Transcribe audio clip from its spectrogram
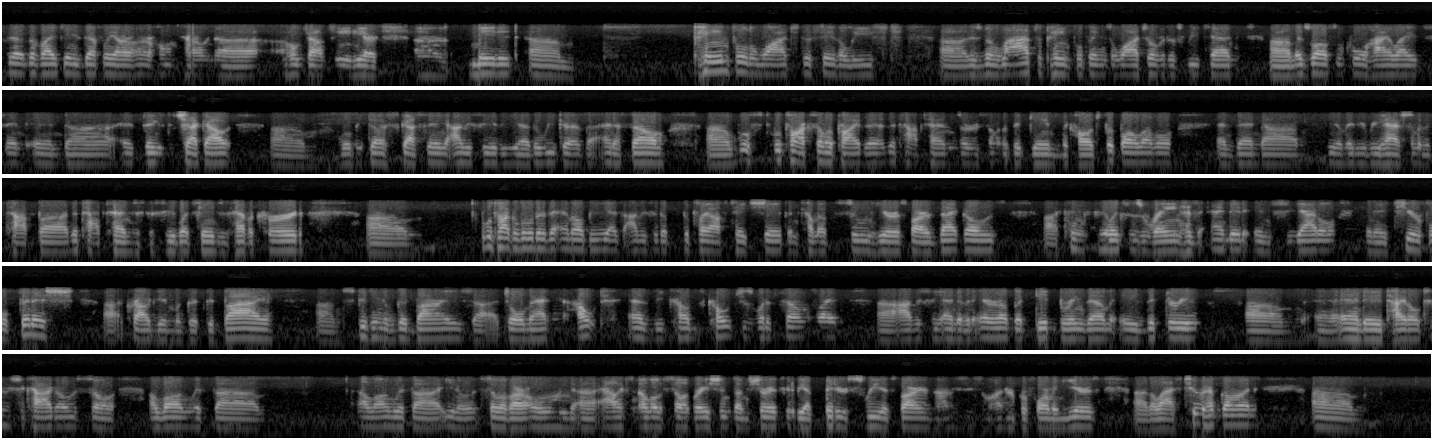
the the Vikings definitely are our hometown uh, hometown scene here. Uh, made it um, painful to watch, to say the least. Uh, there's been lots of painful things to watch over this weekend, um, as well as some cool highlights and and, uh, and things to check out. Um, we'll be discussing obviously the uh, the week of NFL. Uh, we'll we'll talk some of probably the, the top tens or some of the big games in the college football level, and then um, you know maybe rehash some of the top uh, the top ten just to see what changes have occurred. Um, we'll talk a little bit of the MLB as obviously the, the playoffs take shape and come up soon here as far as that goes. Uh, King Felix's reign has ended in Seattle in a tearful finish. Uh, crowd gave him a good goodbye. Um, speaking of goodbyes, uh, Joe Maddon out as the Cubs coach is what it sounds like. Uh, obviously, end of an era, but did bring them a victory um, and a title to Chicago. So, along with um, along with uh, you know some of our own uh, Alex Mello celebrations, I'm sure it's going to be a bittersweet as far as obviously some underperforming years. Uh, the last two have gone. Um,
